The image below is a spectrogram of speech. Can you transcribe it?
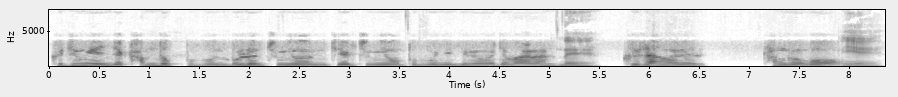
그 중에 이제 감독 부분 물론 중요한 제일 중요한 부분이기는 하지만은 네, 그 상을 탄 거고 예,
